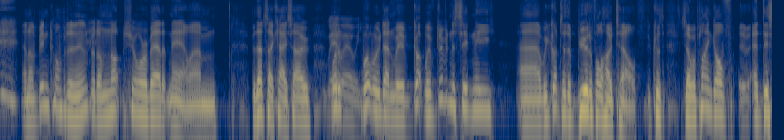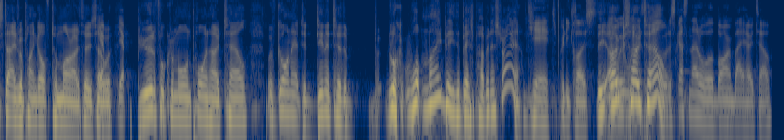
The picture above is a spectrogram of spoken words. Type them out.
and I've been confident in it, but I'm not sure about it now. Um, but that's okay. So Where what, were we? what we've done, we've got. We've driven to Sydney. Uh, we got to the beautiful hotel because so we're playing golf uh, at this stage. We're playing golf tomorrow too. So Yep, yep. beautiful Cremorne Point Hotel. We've gone out to dinner to the look what may be the best pub in Australia. Yeah, it's pretty close. The we- Oaks we were dis- Hotel. We were discussing that or the Byron Bay Hotel.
